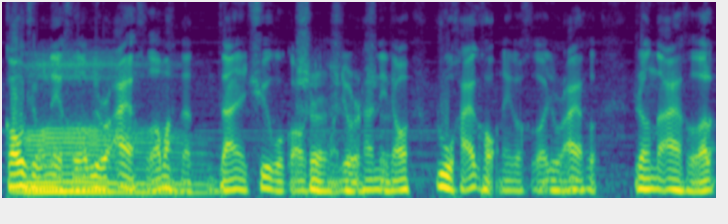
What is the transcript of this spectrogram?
高雄那河不就是爱河嘛？咱咱也去过高雄嘛，就是他那条入海口那个河，就是爱河，扔到爱河了。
